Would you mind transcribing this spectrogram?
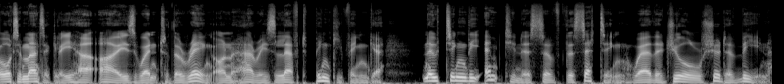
Automatically, her eyes went to the ring on Harry's left pinky finger, noting the emptiness of the setting where the jewel should have been.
